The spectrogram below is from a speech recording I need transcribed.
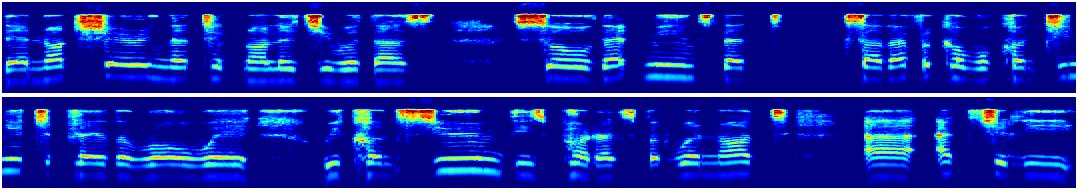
They're not sharing that technology with us. So that means that South Africa will continue to play the role where we consume these products, but we're not uh, actually,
